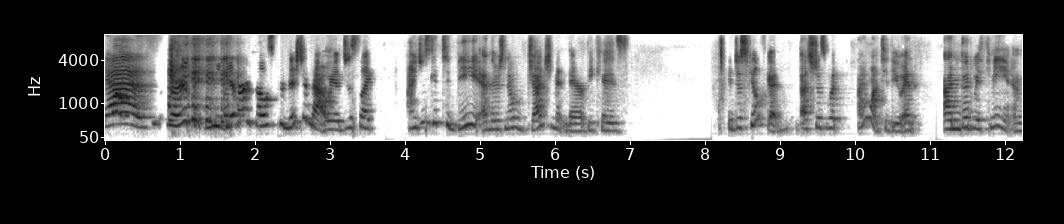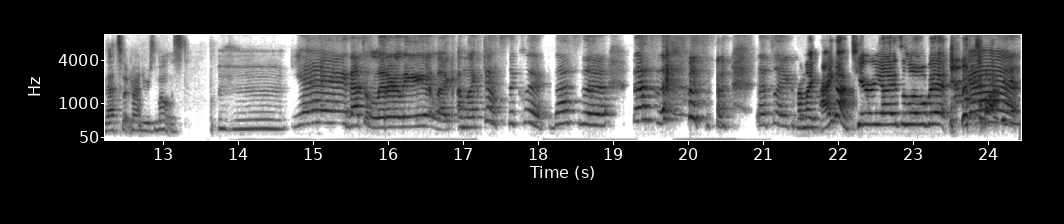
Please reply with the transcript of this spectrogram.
yes, we give ourselves permission that way. It's just like, I just get to be, and there's no judgment there because it just feels good. That's just what I want to do. And I'm good with me. And that's what matters most. Mm-hmm. Yay! That's literally like I'm like that's the clip. That's the that's the that's like I'm like I got teary eyes a little bit. Yeah,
